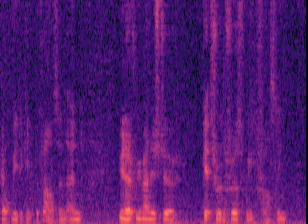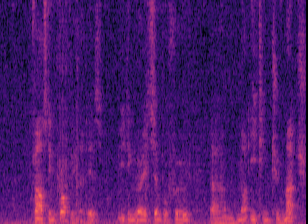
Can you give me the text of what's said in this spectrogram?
help me to keep the fast. And, and you know, if we manage to get through the first week fasting, fasting properly, that is, eating very simple food, um, not eating too much,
